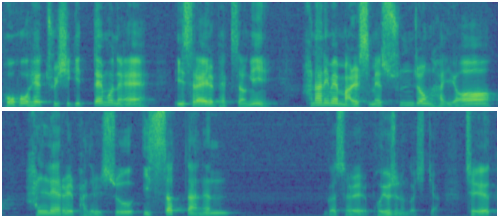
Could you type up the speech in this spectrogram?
보호해 주시기 때문에 이스라엘 백성이 하나님의 말씀에 순종하여 할례를 받을 수 있었다는 것을 보여주는 것이죠. 즉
